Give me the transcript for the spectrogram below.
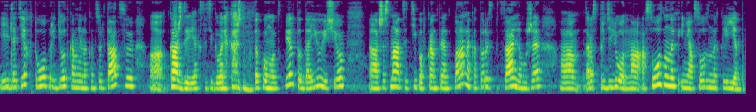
И для тех, кто придет ко мне на консультацию, а, каждый, я, кстати говоря, каждому такому эксперту даю еще 16 а, типов контент-плана, который специально уже а, распределен на осознанных и неосознанных клиентов,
